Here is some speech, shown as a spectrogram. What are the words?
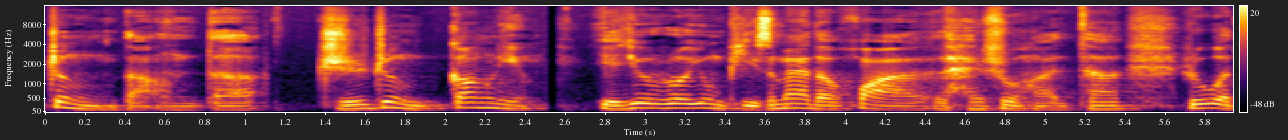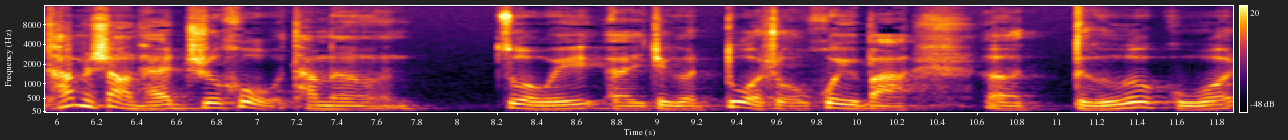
政党的。执政纲领，也就是说，用俾斯麦的话来说哈，他如果他们上台之后，他们作为呃这个舵手，会把呃德国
